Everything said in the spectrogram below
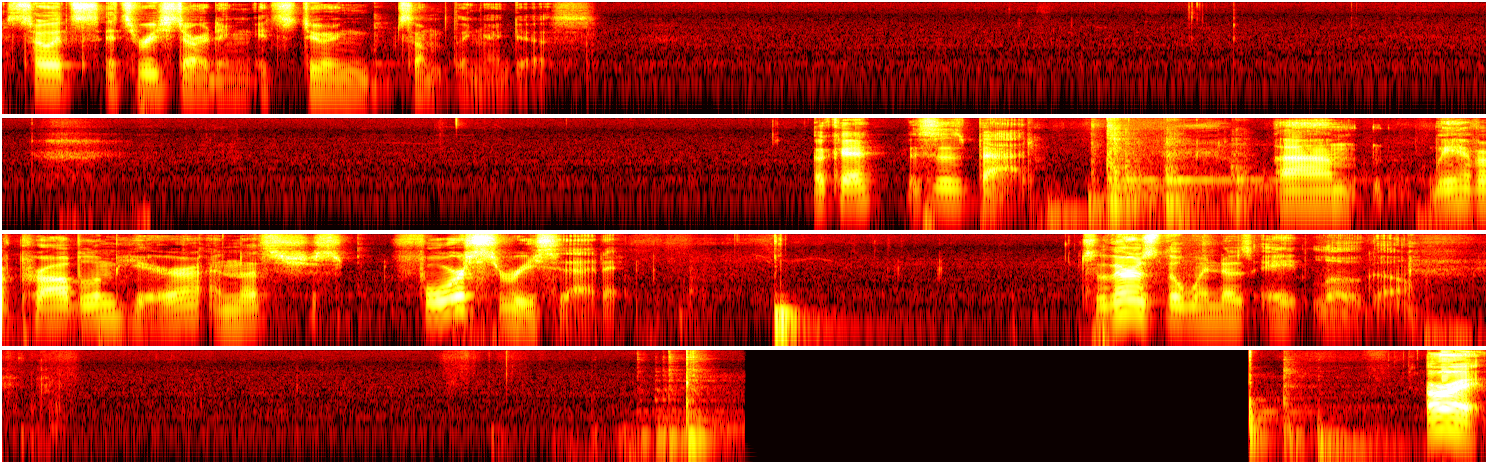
So it's it's restarting. It's doing something, I guess. Okay, this is bad. Um, we have a problem here, and let's just force reset it. So there's the Windows 8 logo. Alright,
